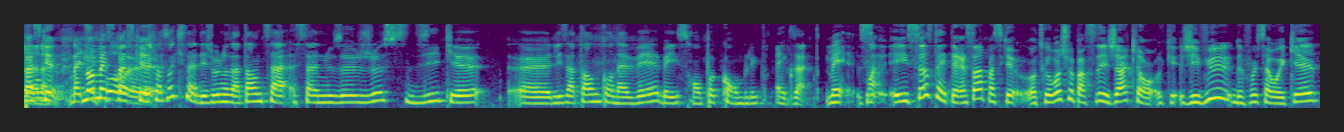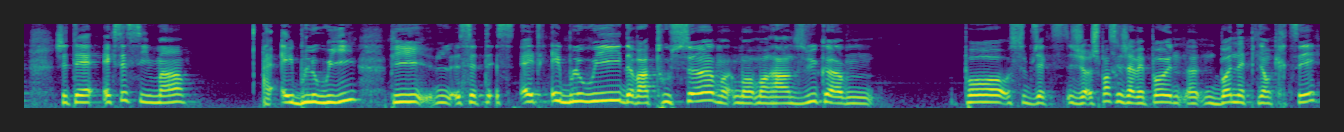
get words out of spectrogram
parce que, Ben, non, mais c'est parce euh, que, Je pense pas que ça a déjoué nos attentes. Ça, ça nous a juste dit que euh, les attentes qu'on avait, ben ils seront pas comblées. Exact. Mais Ouais. et ça c'est intéressant parce que en tout cas moi je fais partie des gens qui ont j'ai vu The Force Awakens, j'étais excessivement euh, ébloui puis être ébloui devant tout ça m'a rendu comme pas subjectif je, je pense que j'avais pas une, une bonne opinion critique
